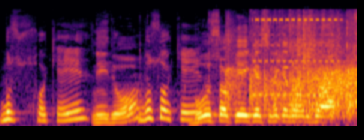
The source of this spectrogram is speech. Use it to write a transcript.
buz hokeyi. Neydi o? Buz hokeyi. Buz hokeyi kesinlikle doğru cevap.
